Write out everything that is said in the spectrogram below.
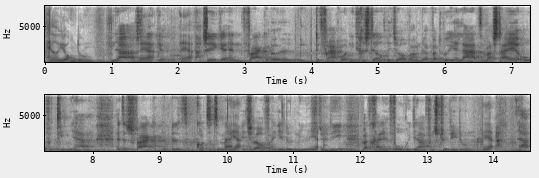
heel jong doen. Ja, zeker. Ja. Zeker. En vaak, uh, de vraag wordt niet gesteld, weet je wel. Van, wat wil jij later? Waar sta jij over tien jaar? Het is vaak het korte termijn, weet je wel. Van, je doet nu een studie. Wat ga je volgend jaar van studie doen? Ja. Ja,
